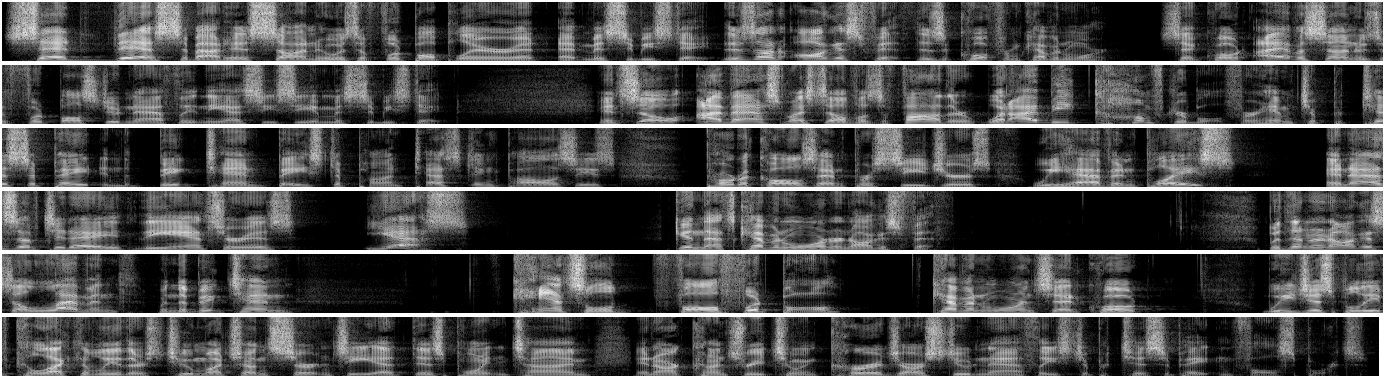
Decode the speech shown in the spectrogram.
said this about his son, who was a football player at, at Mississippi State. This is on August 5th. This is a quote from Kevin Warren. Said, quote, I have a son who's a football student athlete in the SEC at Mississippi State. And so I've asked myself as a father, would I be comfortable for him to participate in the Big Ten based upon testing policies, protocols, and procedures we have in place? And as of today, the answer is yes. Again, that's Kevin Warren on August 5th. But then on August 11th, when the Big Ten canceled fall football, Kevin Warren said, quote, we just believe collectively there's too much uncertainty at this point in time in our country to encourage our student athletes to participate in fall sports.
